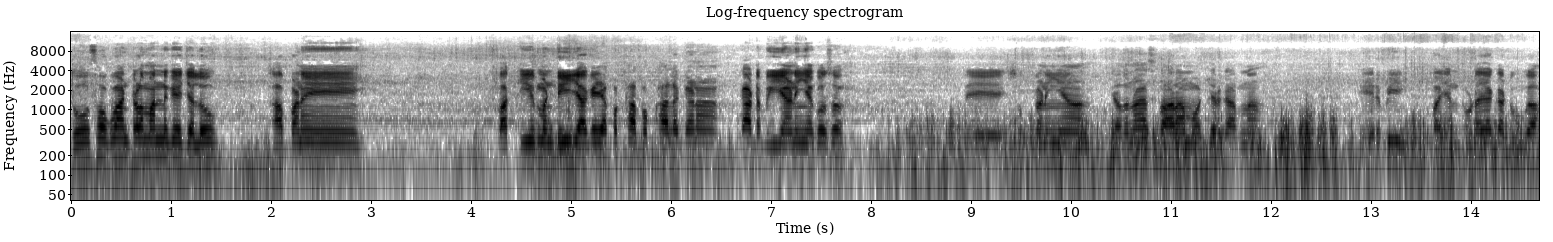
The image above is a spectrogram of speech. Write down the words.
200 ਕੁਇੰਟਲ ਮੰਨ ਕੇ ਚੱਲੋ, ਆਪਣੇ ਬਾਕੀ ਮੰਡੀ ਜਾ ਕੇ ਜਾਂ ਪੱਖਾ ਪੁੱਖਾ ਲੱਗਣਾ, ਘਟ ਵੀ ਜਾਣੀ ਆ ਕੁਛ। ਤੇ ਸੁੱਕਣੀ ਆ ਜਦੋਂ ਨਾ 17 ਮੋਚਰ ਕਰਨਾ, ਫੇਰ ਵੀ ਵਜਨ ਥੋੜਾ ਜਿਹਾ ਘਟੂਗਾ।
